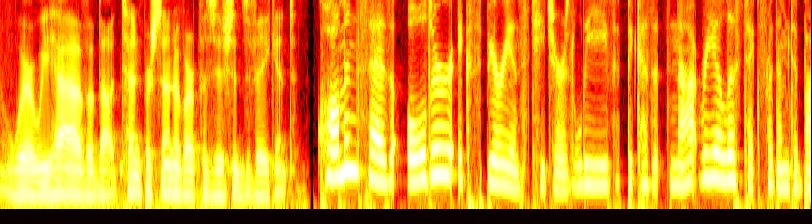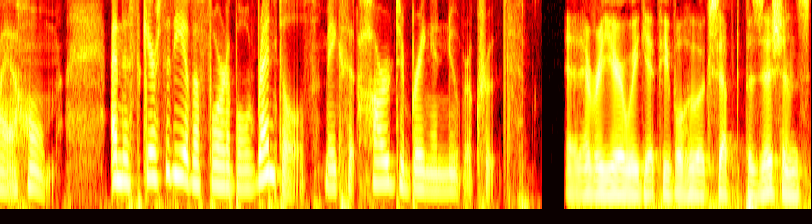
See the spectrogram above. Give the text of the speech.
where we have about 10% of our positions vacant. Qualman says older, experienced teachers leave because it's not realistic for them to buy a home, and the scarcity of affordable rentals makes it hard to bring in new recruits. And every year we get people who accept positions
